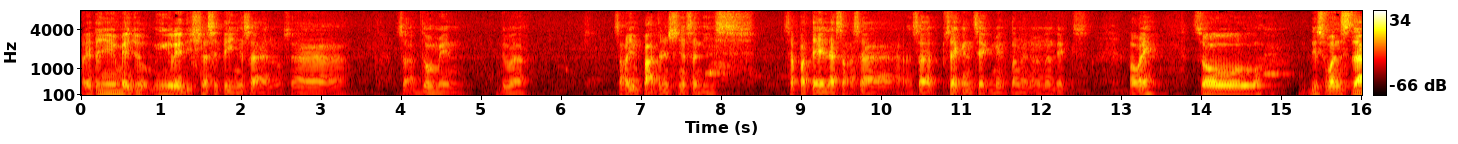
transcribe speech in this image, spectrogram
Nakita niyo yung medyo yung reddish na sitay niya sa ano, sa sa abdomen, di ba? Saka yung patterns niya sa knees sa patela saka sa sa second segment ng ano ng legs. Okay? So this one's the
